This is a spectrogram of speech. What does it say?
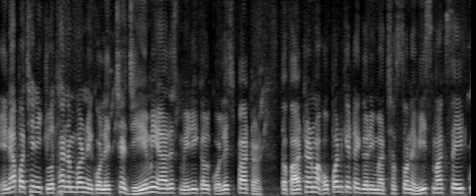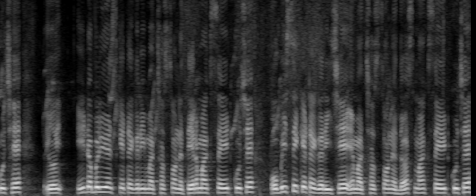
એના પછીની ચોથા નંબરની કોલેજ છે GME RS medical college Patan. તો પાટણમાં ઓપન કેટેગરીમાં છસો ને વીસ માર્ક્સે અટકું છે. ઈડબ્લ્યુએસ કેટેગરીમાં છસો ને તેર માર્ક્સે અટકું છે. ઓબીસી કેટેગરી છે એમાં છસો ને દસ માર્ક્સે અટકું છે.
